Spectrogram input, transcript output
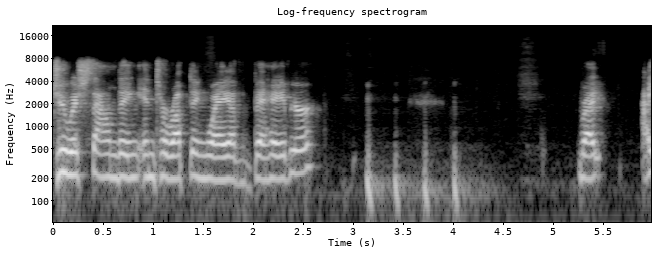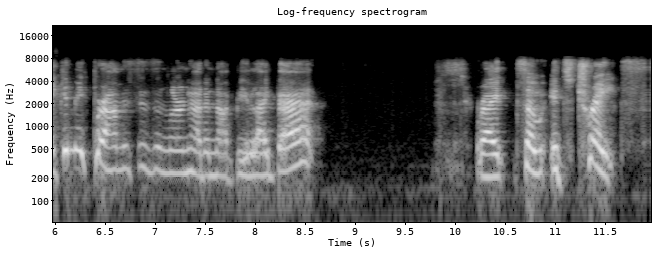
Jewish sounding, interrupting way of behavior. right? I can make promises and learn how to not be like that. Right? So it's traits.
